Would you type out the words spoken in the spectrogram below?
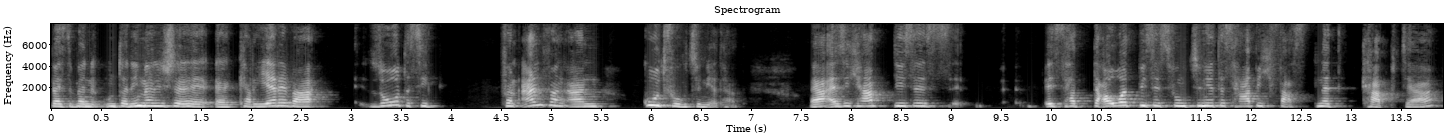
also meine unternehmerische äh, Karriere war so, dass sie von Anfang an gut funktioniert hat. Ja, also ich habe dieses, es hat dauert, bis es funktioniert, das habe ich fast nicht gehabt, ja.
